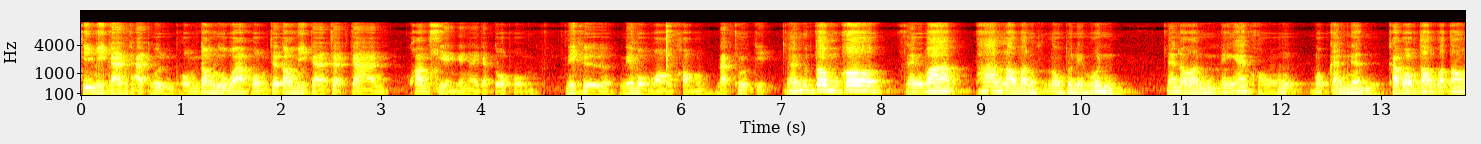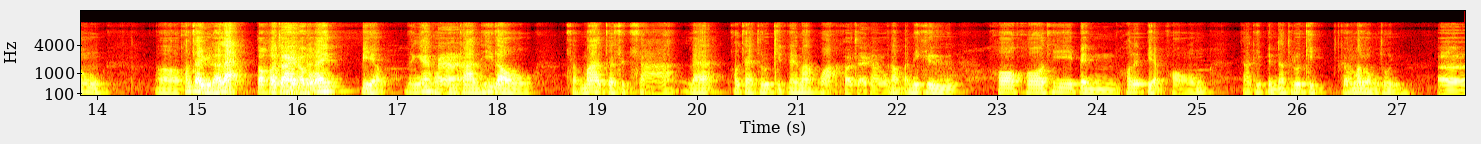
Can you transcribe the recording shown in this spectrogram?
ที่มีการขาดทุน ผมต้องรู้ว่าผมจะต้องมีการจัดการความเสี่ยงยังไงกับตัวผม นี่คือในมุมมองของนักธุรกิจงั้นคุณต้อมก็แสดงว่าถ้าเรามาลงทุนในหุ้น แน่นอนในแง่ของงบการเงินครับผมณต้อมก็ต้องเอ่อเข้าใจอยู่แล้วแหละต้องเข้าใจครับผมจะได้เปรียบในแง่ของอ่าการที่เราสามารถจะศึกษาและเข้าใจธุรกิจได้มากกว่าเข้าใจครับผมครับ อันนี้คือข้อข้อที่เป็นข้อได้เปรียบของการที่เป็นนักธุรกิจครับแล้วมาลงทุน เอ่อ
